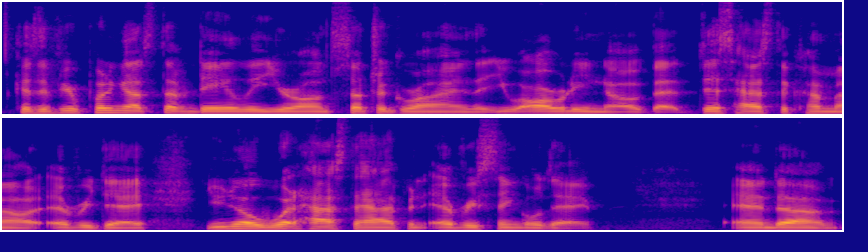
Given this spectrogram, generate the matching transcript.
Because if you're putting out stuff daily, you're on such a grind that you already know that this has to come out every day. You know what has to happen every single day. And um,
